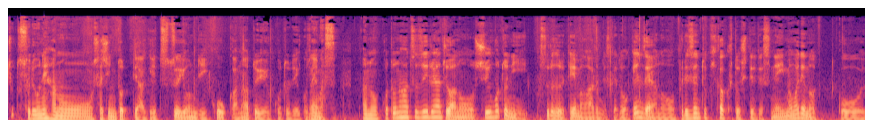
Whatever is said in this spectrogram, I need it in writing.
ちょっとそれをね、あの写真撮ってあげつつ読んでいこうかなということでございます。あの、ことの初釣りラジオあの、週ごとにそれぞれテーマがあるんですけど、現在、あの、プレゼント企画としてですね、今までの、こ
